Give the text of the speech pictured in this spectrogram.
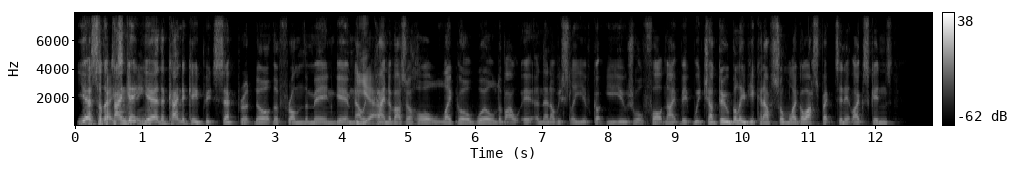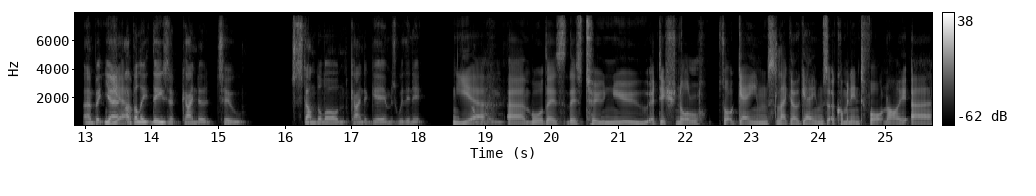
Yeah, so the they kind of yeah they kind of keep it separate, don't they, from the main game? Now Yeah. it kind of has a whole Lego world about it, and then obviously you've got your usual Fortnite bit, which I do believe you can have some Lego aspects in it, like skins. Um, but yeah, I believe these are kind of two standalone kind of games within it. Yeah. Um, well, there's there's two new additional sort of games, Lego games that are coming into Fortnite. Uh,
